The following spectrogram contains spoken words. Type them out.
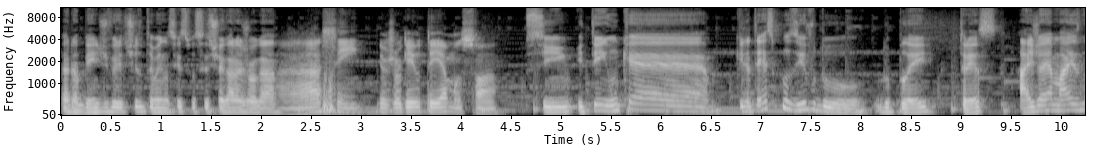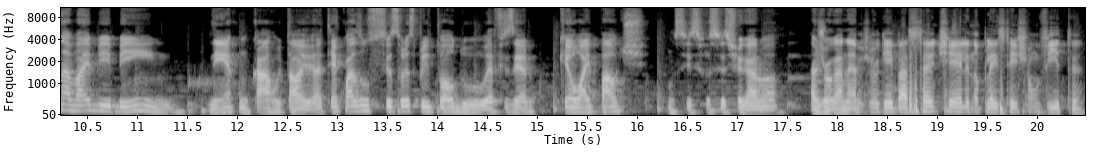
Era bem divertido também, não sei se vocês chegaram a jogar. Ah, sim. Eu joguei o demo só. Sim, e tem um que é. que ele até é exclusivo do, do Play 3. Aí já é mais na vibe bem. Nem é com carro e tal. É até quase um sucessor espiritual do F0, que é o Wipeout. Não sei se vocês chegaram a, a jogar na época. Eu joguei bastante ele no PlayStation Vita.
